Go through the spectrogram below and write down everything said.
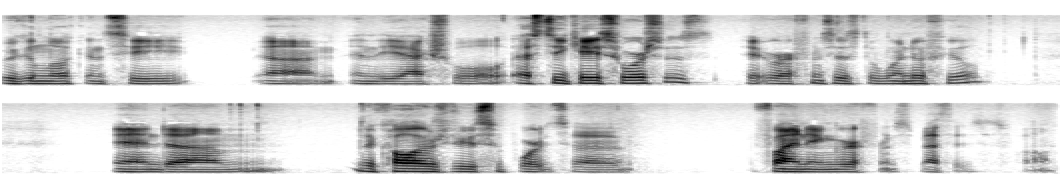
We can look and see um, in the actual SDK sources, it references the window field. And um, the caller's view supports uh, finding reference methods as well.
